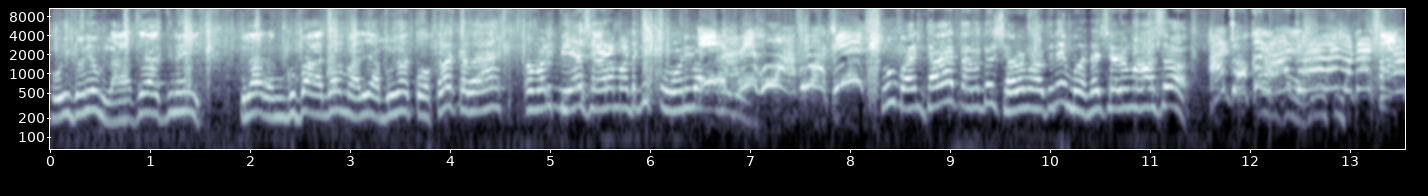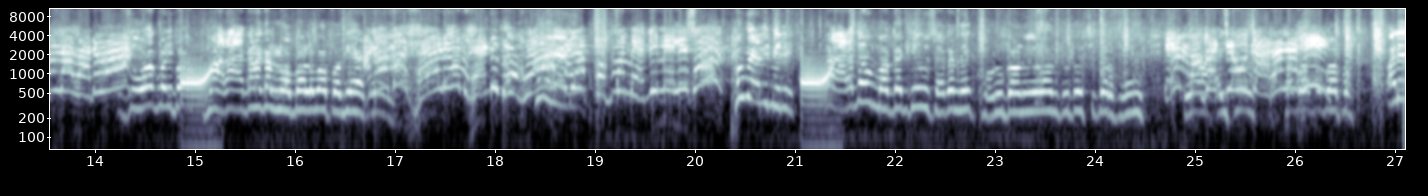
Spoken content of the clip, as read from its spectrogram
થોડી ઘણી એમ લાજે આજ નહીં. પેલા રંગુબા આગળ મારી આબરૂના કોકરા કરાય અમારી બે સારા માટે કે પોણી વાત તું બંધ થા તને તો શરમ આવતી નહીં મને શરમ આવશે. જોવા પડી મારા આગળ આગળ લોબા લોબા પગે હેઠે મેરી મેરી તારે તો મગજ જેવું સગન નહીં થોડું ઘણું એવું આમ તું તો શિકર હું. અરે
